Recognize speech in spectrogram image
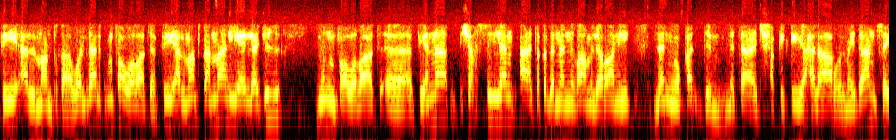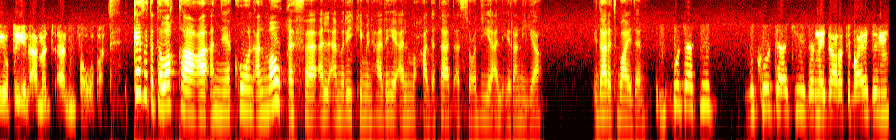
في المنطقة، ولذلك مفاوضاته في المنطقة ما هي إلا جزء من مفاوضات آه، فيينا، شخصيا أعتقد أن النظام الإيراني لن يقدم نتائج حقيقية على أرض الميدان، سيطيل أمد المفاوضات. كيف تتوقع أن يكون الموقف الأمريكي من هذه المحادثات السعودية الإيرانية؟ إدارة بايدن؟ بكل تاكيد بكل تأكيد أن إدارة بايدن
